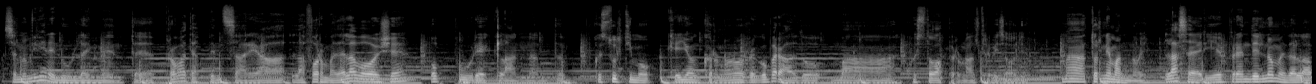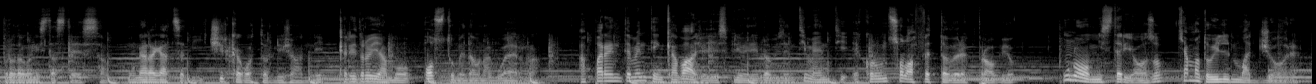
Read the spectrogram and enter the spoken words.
Se non vi viene nulla in mente, provate a pensare a La forma della voce oppure Clannad. Quest'ultimo che io ancora non ho recuperato, ma questo va per un altro episodio. Ma torniamo a noi. La serie prende il nome dalla protagonista stessa, una ragazza di circa 14 anni che ritroviamo postume da una guerra, apparentemente incapace di esprimere i propri sentimenti e con un solo affetto vero e proprio, un uomo misterioso chiamato il Maggiore.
